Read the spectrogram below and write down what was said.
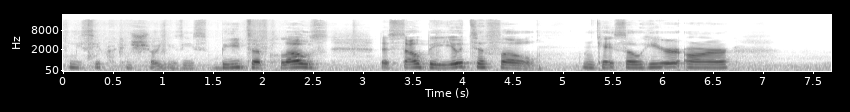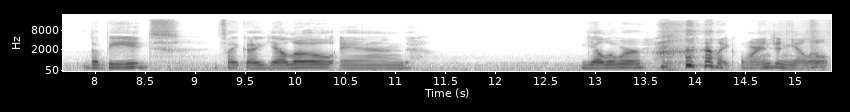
let me see if I can show you these beads up close. They're so beautiful. Okay, so here are the beads. It's like a yellow and yellower, like orange and yellow.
